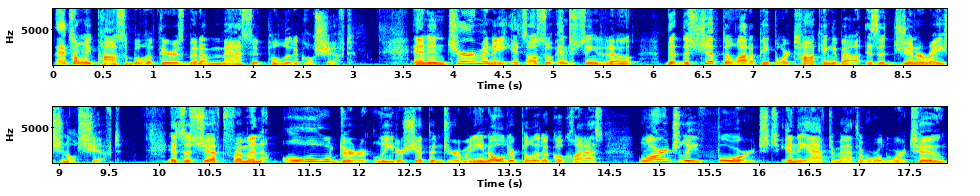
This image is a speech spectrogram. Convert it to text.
that's only possible if there has been a massive political shift. And in Germany, it's also interesting to note that the shift a lot of people are talking about is a generational shift. It's a shift from an older leadership in Germany, an older political class, largely forged in the aftermath of World War II,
